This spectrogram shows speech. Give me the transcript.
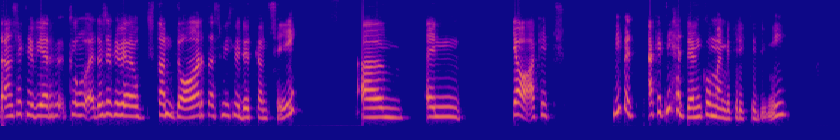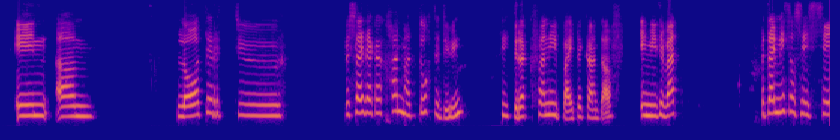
dan sê ek nou weer sê ek nou weer op standaard as mens nou dit kan sê. Um en ja, ek het nie ek het nie gedink om my matriek te doen nie. En um later toe besluit ek ek gaan maar tog te doen die druk van die buitekant af en weet jy wat Party mense sal sê sê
